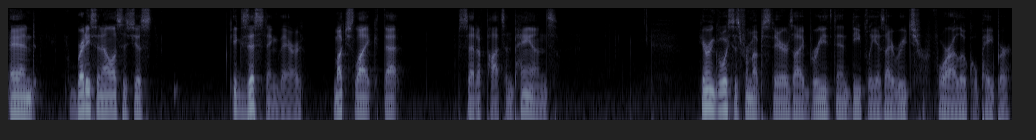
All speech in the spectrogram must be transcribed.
And Bret Easton Ellis is just existing there, much like that set of pots and pans. Hearing voices from upstairs, I breathed in deeply as I reached for our local paper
